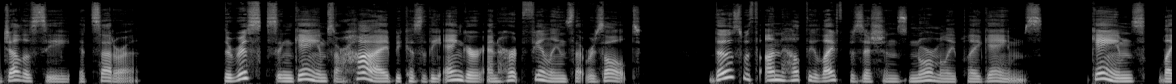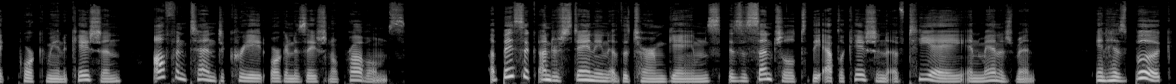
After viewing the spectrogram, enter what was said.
jealousy, etc. The risks in games are high because of the anger and hurt feelings that result. Those with unhealthy life positions normally play games. Games, like poor communication, often tend to create organizational problems. A basic understanding of the term games is essential to the application of TA in management. In his book,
